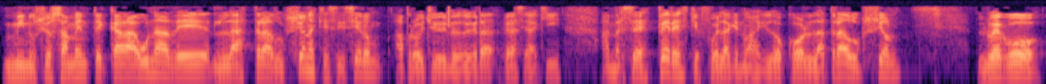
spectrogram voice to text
minuciosamente cada una de las traducciones que se hicieron. Aprovecho y le doy gracias aquí a Mercedes Pérez, que fue la que nos ayudó con la traducción. Luego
